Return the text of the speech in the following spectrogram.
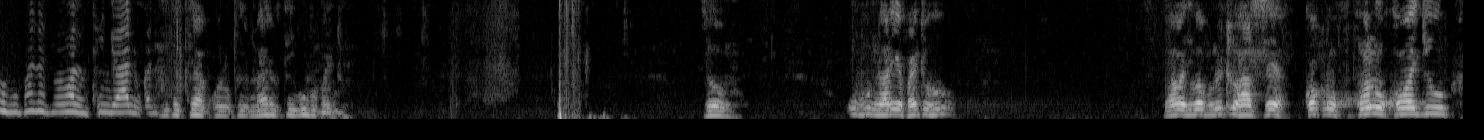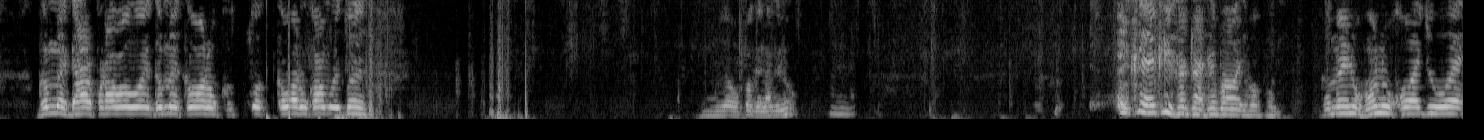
થઈ તો મારું થી ઊભું બેઠું જો ઊભું નારિયેળ ફાટ્યું હું બાબાજી બાપુનું એટલું હાથ છે કોકનું ખોનું ખોવાઈ ગયું ગમે ડાર પડાવો હોય ગમે કવાનું તો કવાનું કામ હોય તોય હું પગે લાગેલું એટલે એટલી શ્રદ્ધા છે બાબાજી બાપુની. ગમે એનું હોનું ખોવાઈ ગયું હોય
